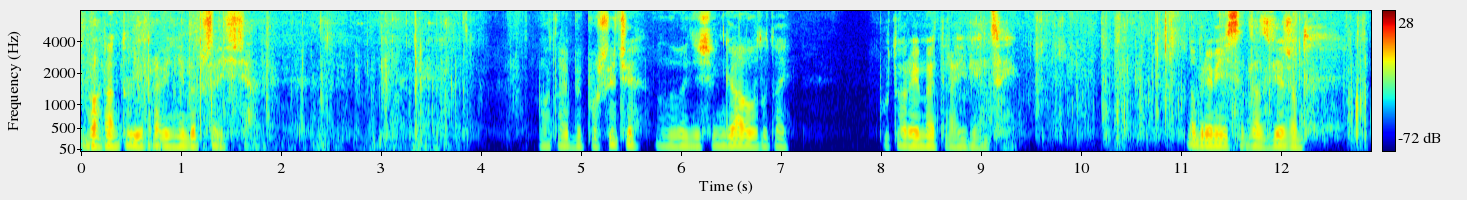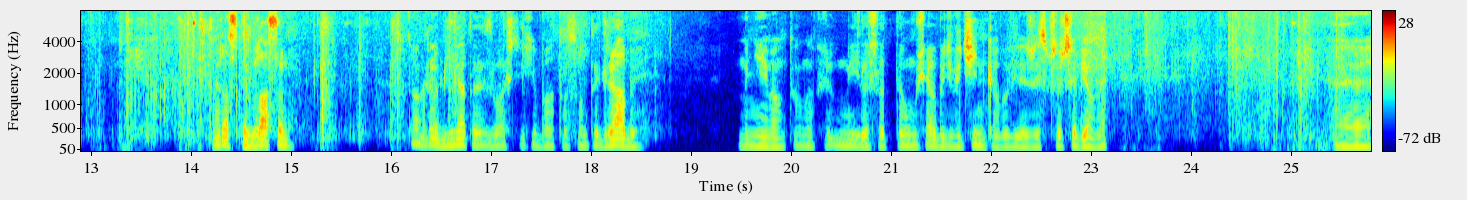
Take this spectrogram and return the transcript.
gwarantuje prawie nie do przejścia. Bo tak by poszycie, ono będzie sięgało tutaj półtorej metra i więcej. Dobre miejsce dla zwierząt. Teraz tym lasem ta grabina to jest właśnie chyba to są te graby. Mnie mam tu na ileś lat temu musiała być wycinka, bo widać, że jest przetrzebione. Eee,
